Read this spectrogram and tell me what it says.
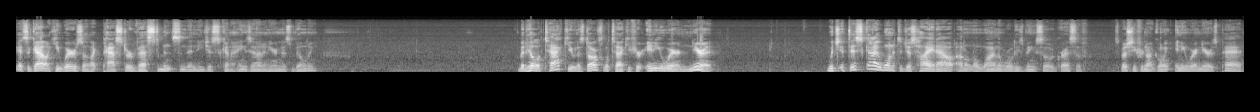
Yeah, it's a guy like he wears uh, like pastor vestments and then he just kind of hangs out in here in this building. But he'll attack you and his dogs will attack you if you're anywhere near it. Which, if this guy wanted to just hide out, I don't know why in the world he's being so aggressive. Especially if you're not going anywhere near his pad.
